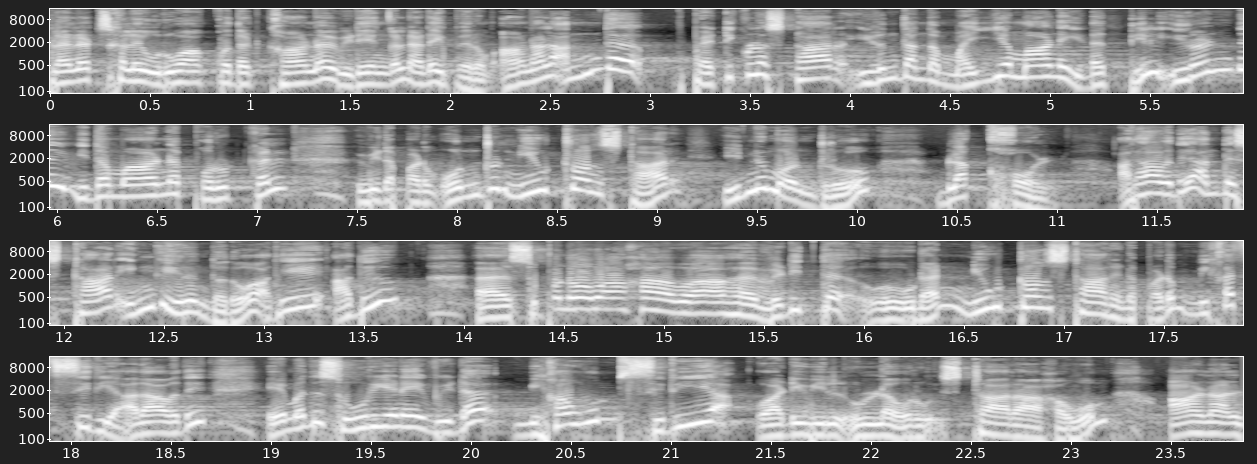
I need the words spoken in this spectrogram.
பிளானட்ஸ்களை உருவாக்குவதற்கான விடயங்கள் நடைபெறும். ஆனால் அந்த பெர்டிகுலர் ஸ்டார் இருந்த அந்த மையமான இடத்தில் இரண்டு விதமான பொருட்கள் விடப்படும். ஒன்று நியூட்ரான் ஸ்டார் இன்னும் ஒன்று பிளக் ஹோல் அதாவது அந்த ஸ்டார் எங்கே இருந்ததோ அதே அது சுப்பனோவாக வெடித்த உடன் நியூட்ரான் ஸ்டார் எனப்படும் மிக சிறிய அதாவது எமது சூரியனை விட மிகவும் சிறிய வடிவில் உள்ள ஒரு ஸ்டாராகவும் ஆனால்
